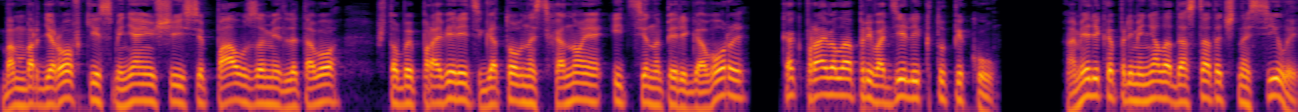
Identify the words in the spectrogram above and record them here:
Бомбардировки, сменяющиеся паузами для того, чтобы проверить готовность Ханоя идти на переговоры, как правило, приводили к тупику. Америка применяла достаточно силы,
